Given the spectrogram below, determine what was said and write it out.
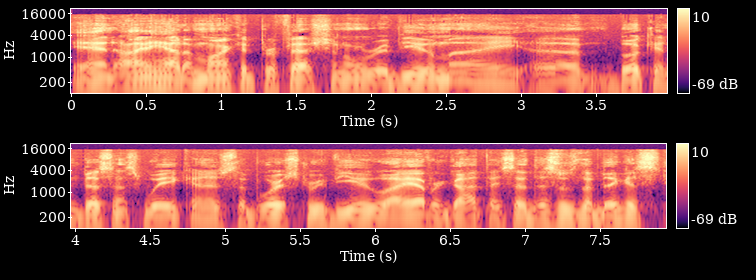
And I had a market professional review my uh, book in Business Week, and it's the worst review I ever got. They said this was the biggest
